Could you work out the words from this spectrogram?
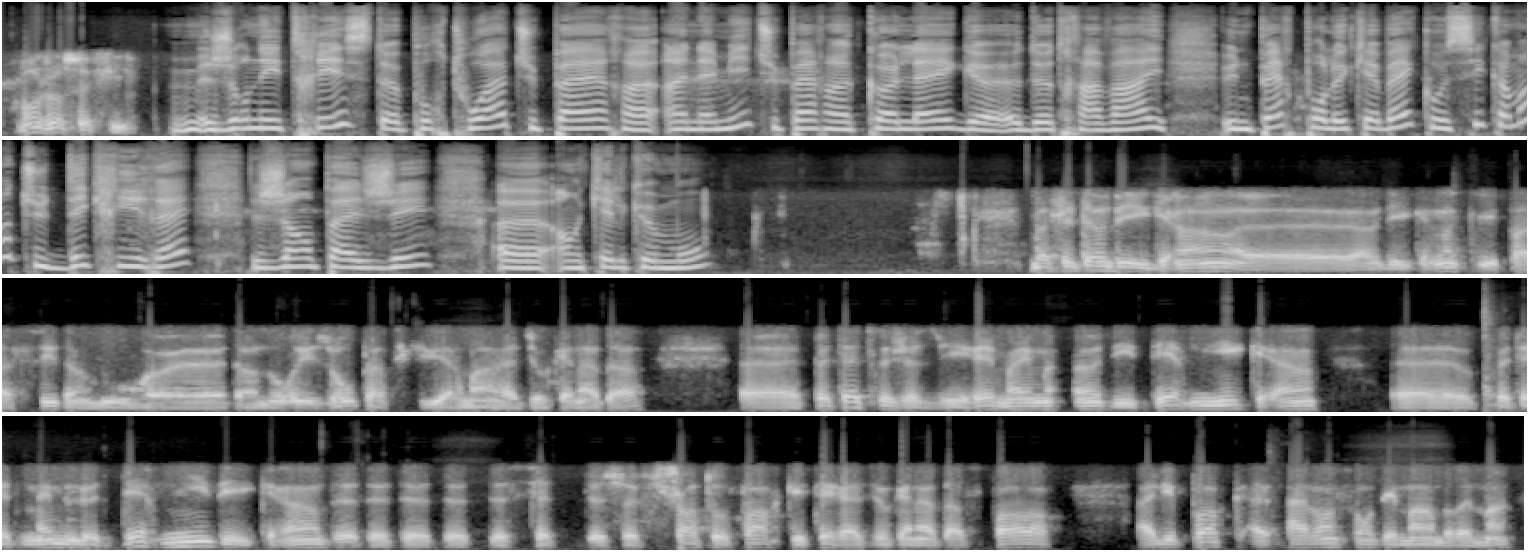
Bonjour Sophie. Journée triste pour toi. Tu perds euh, un ami, tu perds un collègue de travail. Une perte pour le Québec aussi. Comment tu décrirais Jean Pagé euh, en quelques mots? Ben, c'est un des grands, euh, un des grands qui est passé dans nos dans nos réseaux, particulièrement Radio Canada. peut-être, je dirais même un des derniers grands, peut-être même le dernier des grands de de, de, de, de, cette, de ce château fort qui était Radio Canada Sport à l'époque, avant son démembrement,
